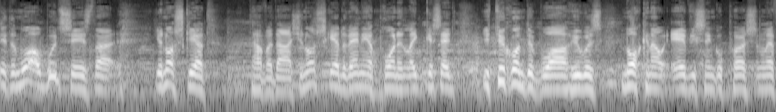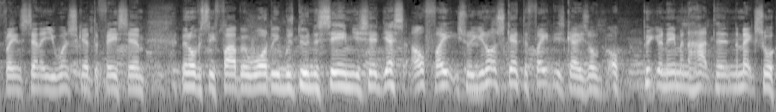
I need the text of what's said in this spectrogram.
Nathan, what I would say is that you're not scared to have a dash. You're not scared of any opponent. Like I said, you took on Dubois, who was knocking out every single person left, right, and centre. You weren't scared to face him. Then obviously Fabio Wardley was doing the same. You said, "Yes, I'll fight." So you're not scared to fight these guys. I'll, I'll put your name in the hat to, in the mix. So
